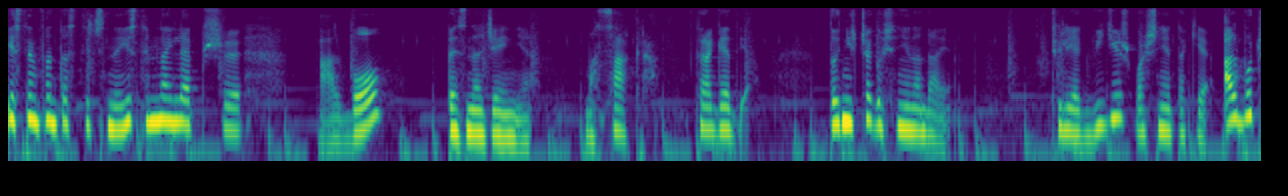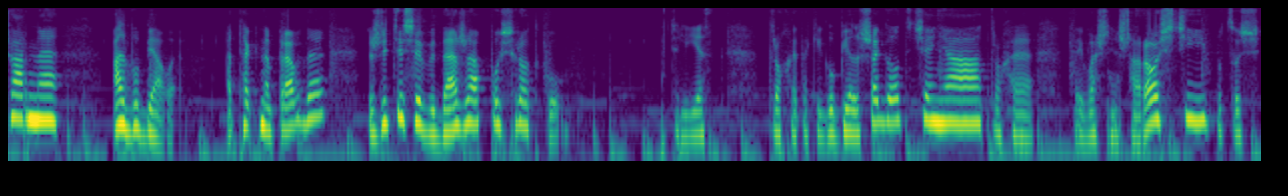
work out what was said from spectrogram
jestem fantastyczny, jestem najlepszy, albo beznadziejnie, masakra, tragedia. Do niczego się nie nadaje. Czyli jak widzisz, właśnie takie albo czarne, albo białe. A tak naprawdę życie się wydarza po środku. Czyli jest trochę takiego bielszego odcienia, trochę tej właśnie szarości, bo coś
